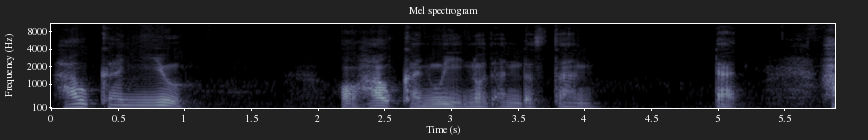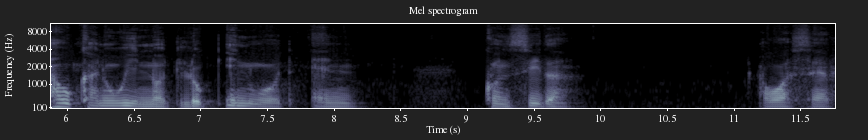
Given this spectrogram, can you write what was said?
How can you or how can we not understand that? How can we not look inward and consider ourselves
